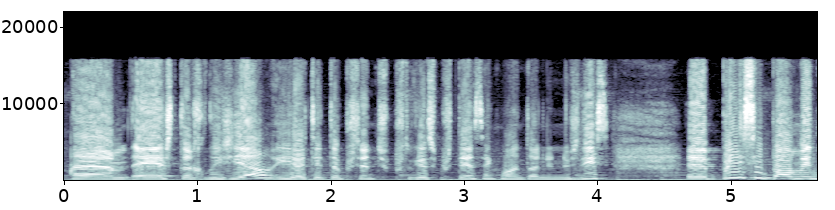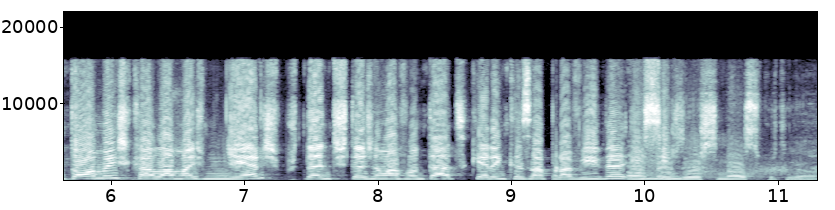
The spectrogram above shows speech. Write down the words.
um, a esta religião, e 80% dos portugueses pertencem, como o António nos disse, uh, principalmente homens, cá lá mais mulheres, portanto estejam à vontade, se querem casar para a vida. Homens sim- deste nosso Portugal.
